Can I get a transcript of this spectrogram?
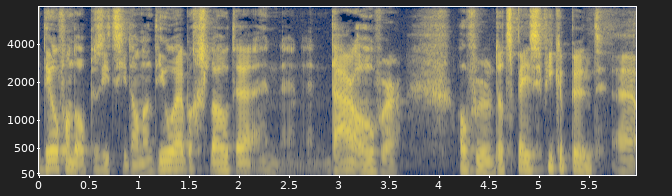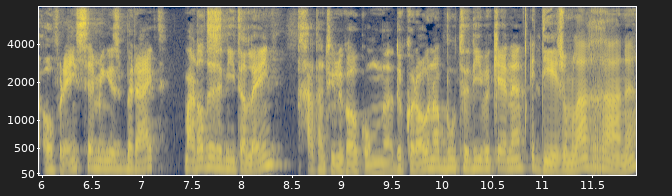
deel van de oppositie dan een deal hebben gesloten en, en, en daarover over dat specifieke punt uh, overeenstemming is bereikt. Maar dat is het niet alleen. Het gaat natuurlijk ook om de coronaboete die we kennen. Die is omlaag gegaan, hè?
